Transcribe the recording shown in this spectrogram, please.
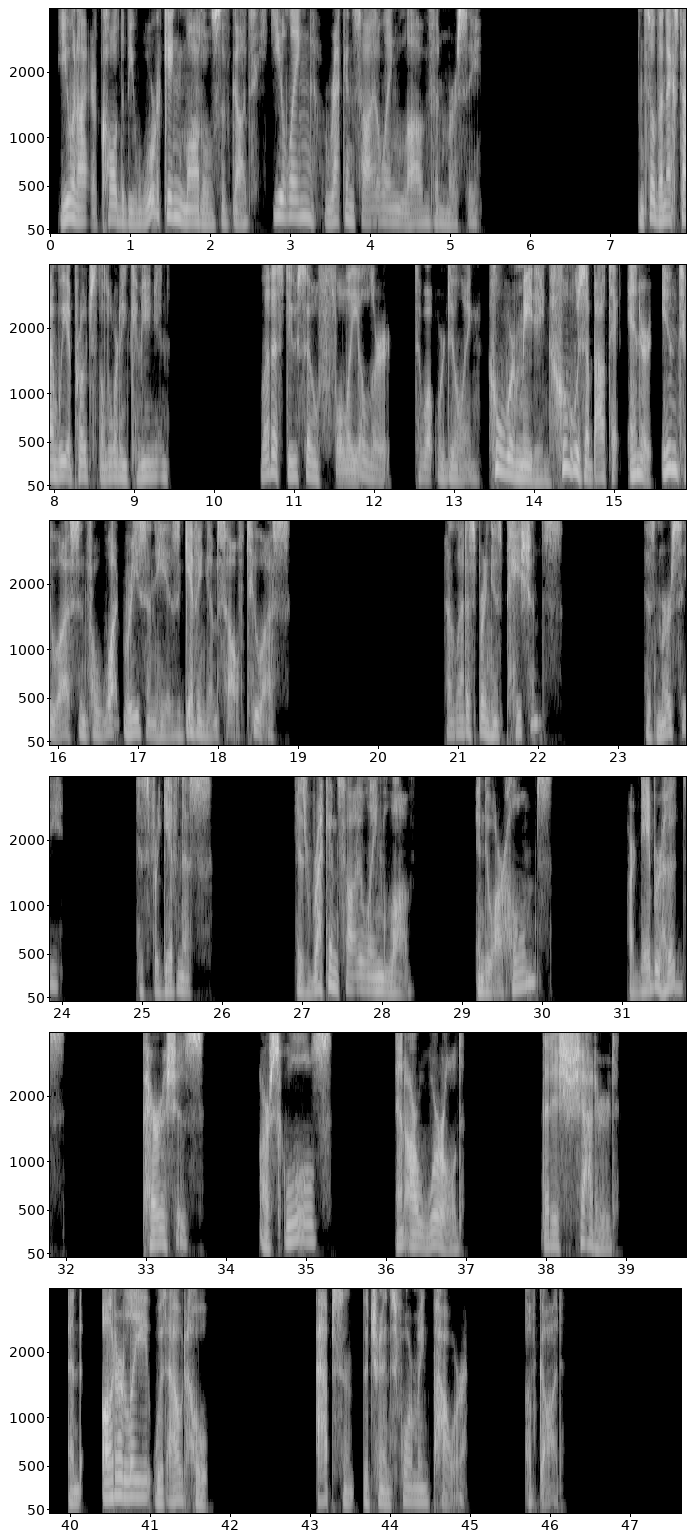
You and I are called to be working models of God's healing, reconciling love and mercy. And so the next time we approach the Lord in communion, let us do so fully alert to what we're doing, who we're meeting, who's about to enter into us, and for what reason he is giving himself to us. And let us bring his patience, his mercy, his forgiveness, his reconciling love into our homes, our neighborhoods, parishes, our schools, and our world that is shattered and utterly without hope, absent the transforming power of God.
